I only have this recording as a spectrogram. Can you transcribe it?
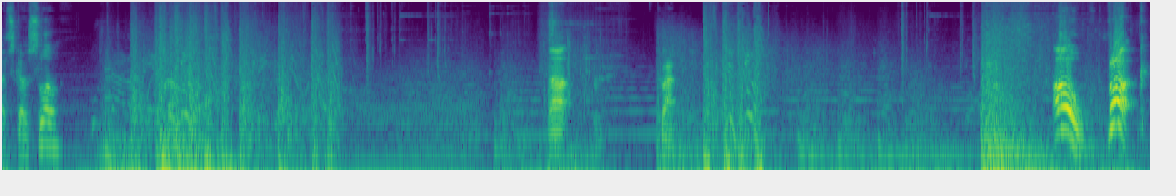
Let's go slow. Ah. Crap. Oh, fuck!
